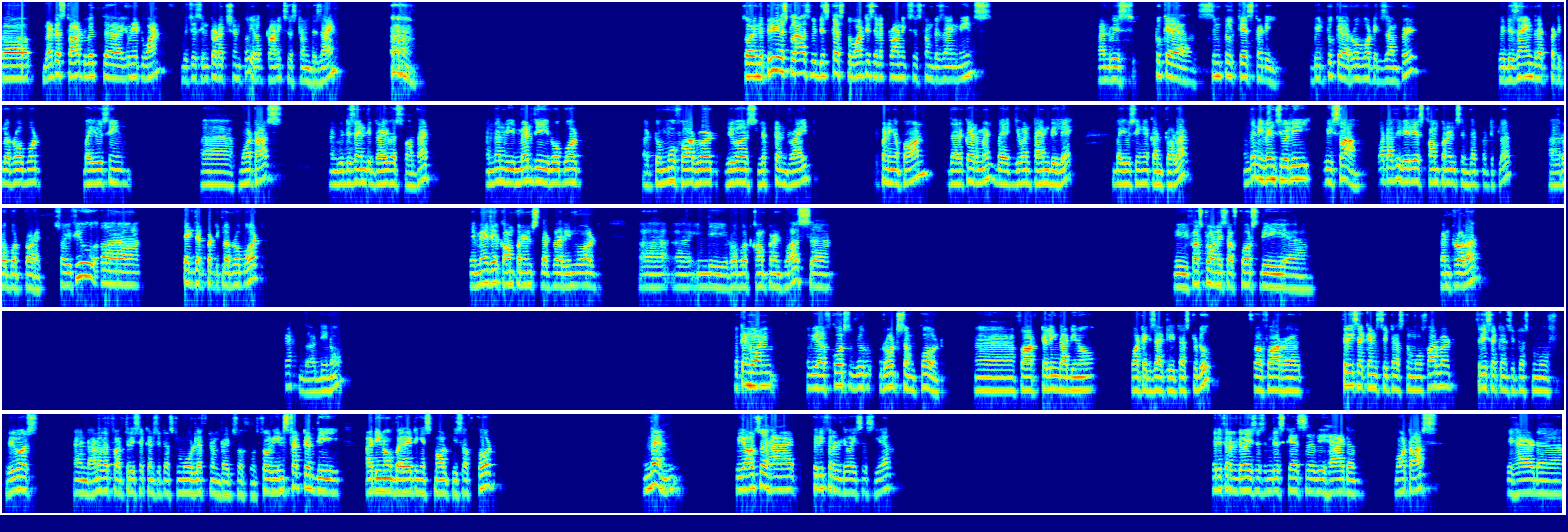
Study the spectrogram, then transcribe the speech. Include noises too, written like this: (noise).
So let us start with uh, unit one, which is introduction to electronic system design. (clears throat) so in the previous class, we discussed what is electronic system design means. And we took a simple case study. We took a robot example. We designed that particular robot by using uh, motors and we designed the drivers for that. And then we made the robot uh, to move forward reverse left and right depending upon the requirement by a given time delay by using a controller. And then eventually we saw what are the various components in that particular uh, robot product. So if you uh, take that particular robot the major components that were involved in the robot component was uh, the first one is of course the uh, controller. Okay, the Arduino second one we of course we wrote some code. uh, for telling the Arduino what exactly it has to do. So for uh, three seconds it has to move forward, three seconds it has to move reverse, and another for three seconds it has to move left and right, so forth. So we instructed the Arduino by writing a small piece of code. And then we also had peripheral devices here. Peripheral devices in this case uh, we had um, motors. We had uh,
